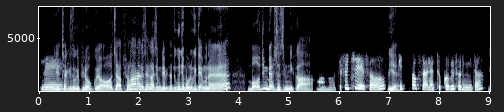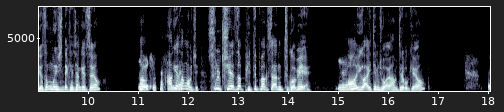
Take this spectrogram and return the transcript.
네. 예, 자기소개 필요 없고요. 자, 편안하게 생각하시면 됩니다. 누군지 모르기 때문에. 뭐 준비하셨습니까? 어, 술 취해서 예. 비트박스 하는 두꺼비 소리입니다. 여성분이신데 괜찮겠어요? 네, 아, 괜찮습니다. 하긴 상관없지. 술 취해서 비트박스 한 두꺼비. 네. 아, 이거 아이템 좋아요. 한번 들어볼게요.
